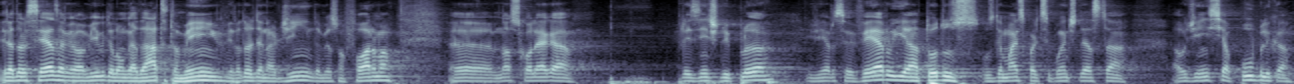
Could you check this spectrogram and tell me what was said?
Vereador César, meu amigo de longa data também, vereador Denardim, da mesma forma, uh, nosso colega presidente do IPLAN, engenheiro Severo, e a todos os demais participantes desta audiência pública,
